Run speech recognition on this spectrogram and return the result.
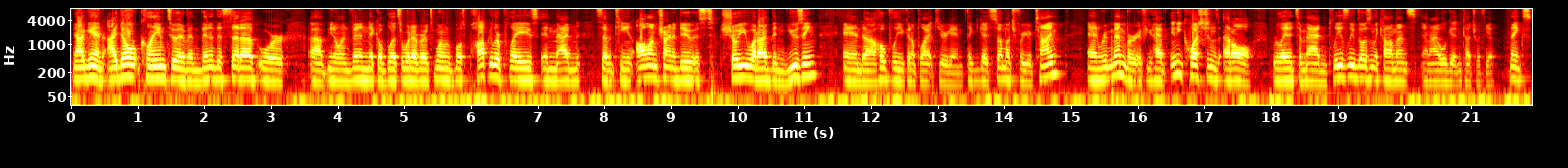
Now again i don't claim to have invented this setup or uh, you know, invented nickel blitz or whatever. It's one of the most popular plays in Madden 17. All I'm trying to do is show you what I've been using and uh, hopefully you can apply it to your game. Thank you guys so much for your time. And remember, if you have any questions at all related to Madden, please leave those in the comments and I will get in touch with you. Thanks.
